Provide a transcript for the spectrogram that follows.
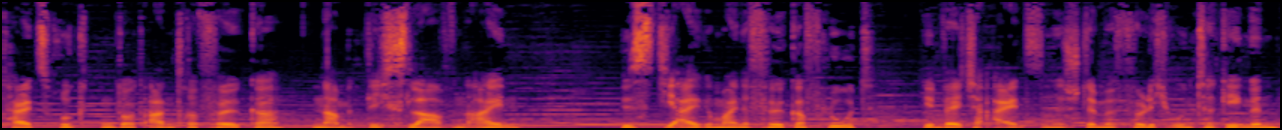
teils rückten dort andere Völker, namentlich Slawen ein, bis die allgemeine Völkerflut, in welcher einzelne Stämme völlig untergingen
